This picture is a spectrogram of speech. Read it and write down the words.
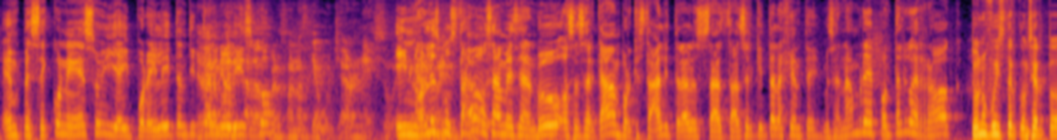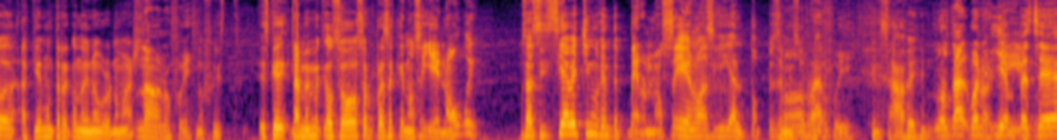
Empecé con eso y ahí por ahí leí tantito al new a disco. las personas que abuchearon eso. güey. Y no les gustaba, o sea, me decían, o se acercaban porque estaba literal, o sea, estaba cerquita la gente. Me decían, hombre, ponte algo de rock. ¿Tú no fuiste al concierto aquí en Monterrey cuando vino Bruno Mars? No, no fui. No fuiste. Es que también me causó sorpresa que no se llenó, güey. O sea, sí, sí había chingo gente, pero no se llenó así al tope, se me No, hizo no raro. fui. ¿Quién sabe? Los da- bueno, y empecé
